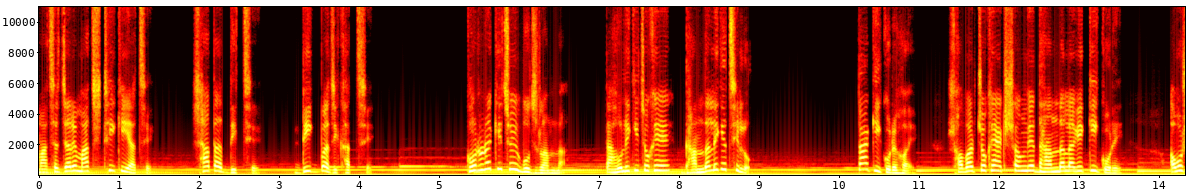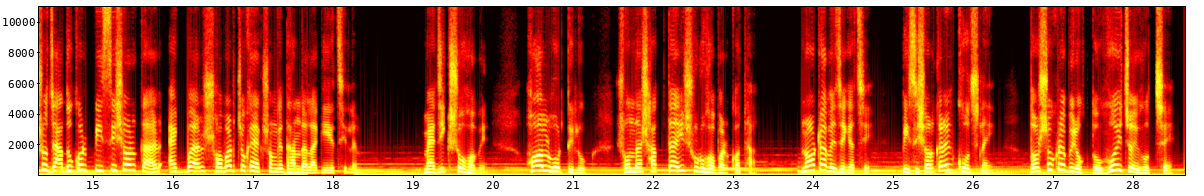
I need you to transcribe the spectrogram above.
মাছের জারে মাছ ঠিকই আছে, সাঁতার দিচ্ছে। ডিগবাজি খাচ্ছে। ঘটনা কিছুই বুঝলাম না। তাহলে কি চোখে ধান্দা লেগেছিল? তা কি করে হয়? সবার চোখে একসঙ্গে ধান্দা লাগে কি করে? অবশ্য জাদুকর পিসি সরকার একবার সবার চোখে একসঙ্গে ধান্দা লাগিয়েছিলেন। ম্যাজিক শো হবে। হল ভর্তি লোক। সন্ধ্যা সাতটায় শুরু হবার কথা। নটা বেজে গেছে। পিসি সরকারের খোঁজ নাই। দর্শকরা বিরক্ত। হইচই হচ্ছে।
